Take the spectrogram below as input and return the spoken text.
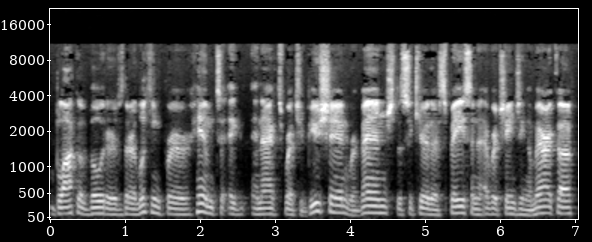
block of voters that are looking for him to enact retribution, revenge, to secure their space in an ever changing America?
